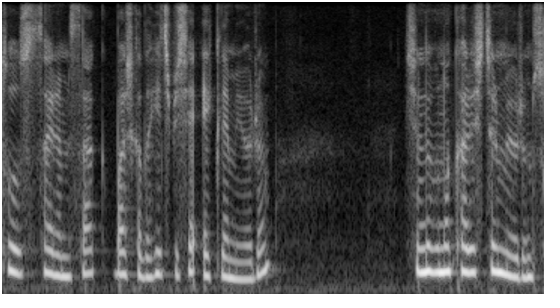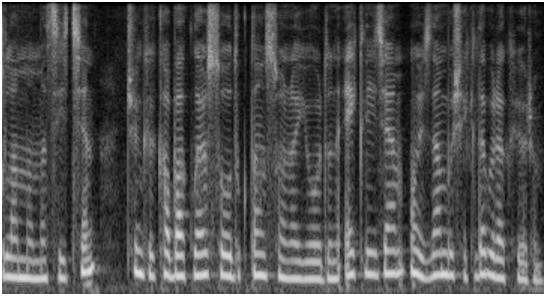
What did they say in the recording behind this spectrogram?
tuz, sarımsak, başka da hiçbir şey eklemiyorum. Şimdi bunu karıştırmıyorum sulanmaması için. Çünkü kabaklar soğuduktan sonra yoğurdunu ekleyeceğim. O yüzden bu şekilde bırakıyorum.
